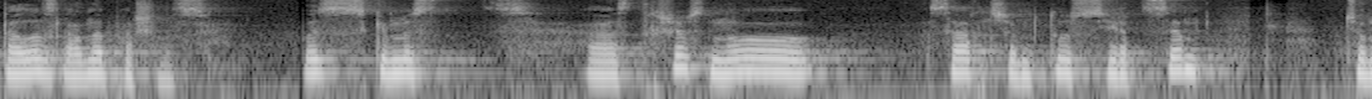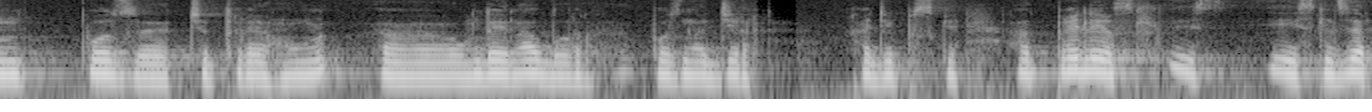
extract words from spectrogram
талыз лана пашылсы Біз кіміз астықшымыз, но сақчым ту сердцем, чем поза четыре оңдайын ал бұл позна дир хадипский. От прилер и слезе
